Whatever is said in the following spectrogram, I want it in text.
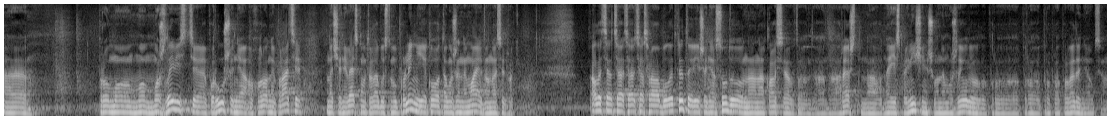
е, про мо- мо- можливість е, порушення охорони праці на Чернівецькому тролейбусному управлінні, якого там вже немає 12 років. Але ця, ця, ця, ця справа була відкрита, рішення суду на, наклався до, до арешт на одне із приміщень, що унеможливлювало про, про, про, про проведення аукціону.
